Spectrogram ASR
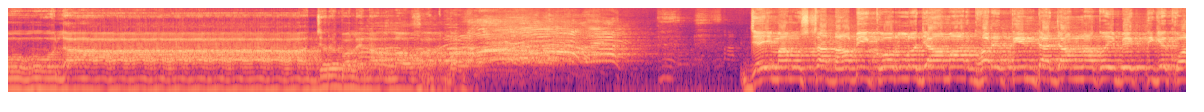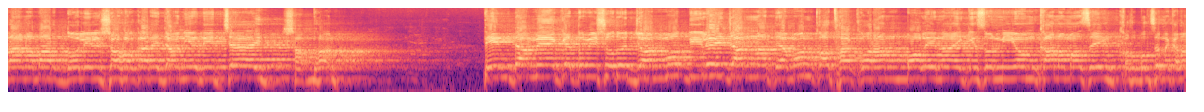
ওলা মানুষটা দাবি করল যে আমার ঘরে তিনটা জান্নাত ওই ব্যক্তিকে কোরআন আবার দলিল সহকারে জানিয়ে দিচ্ছে। সাবধান। তিনটা মেয়েকে তুমি শুধু জন্ম দিলেই জান্নাত, এমন কথা কোরআন বলে নাই, কিছু নিয়ম কানুন আছে? কথা বলছে না কেন?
